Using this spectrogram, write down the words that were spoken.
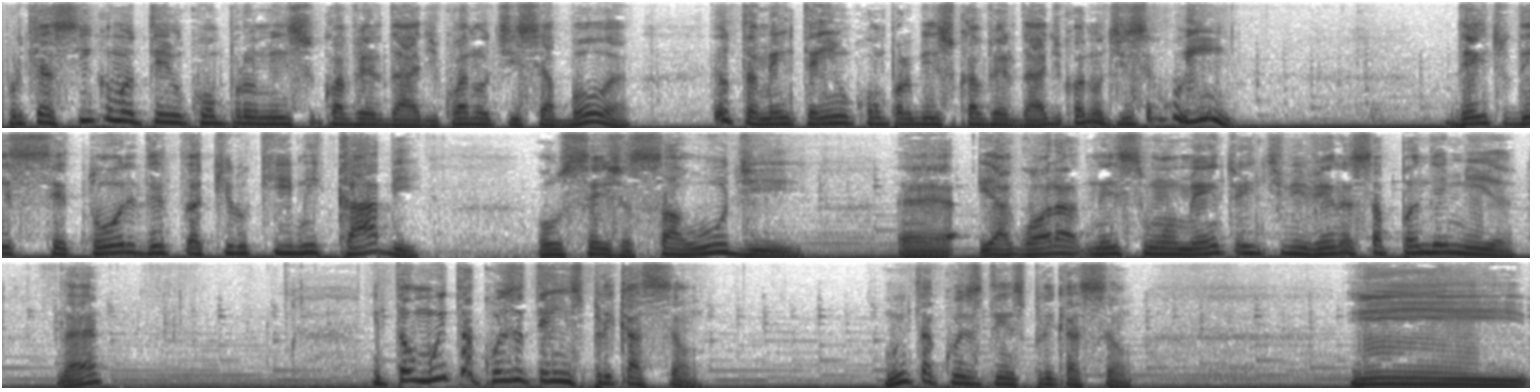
Porque assim como eu tenho compromisso com a verdade, com a notícia boa, eu também tenho compromisso com a verdade com a notícia ruim. Dentro desse setor e dentro daquilo que me cabe, ou seja, saúde, é, e agora, nesse momento, a gente vivendo essa pandemia, né? Então, muita coisa tem explicação. Muita coisa tem explicação. E,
